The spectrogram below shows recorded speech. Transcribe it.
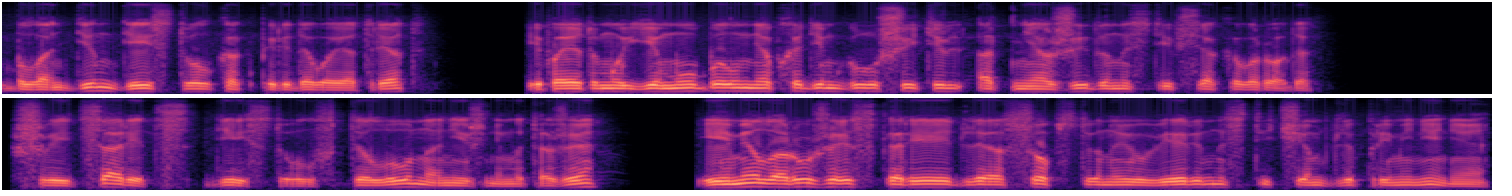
Блондин действовал как передовой отряд, и поэтому ему был необходим глушитель от неожиданностей всякого рода. Швейцарец действовал в тылу на нижнем этаже и имел оружие скорее для собственной уверенности, чем для применения.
